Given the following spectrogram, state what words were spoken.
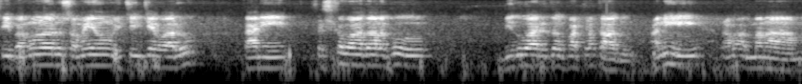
శ్రీ భగవానుడు సమయం వెచ్చించేవారు. కానీ శుష్కవాదాలకు దిగువారితో పట్ల కాదు అని మన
